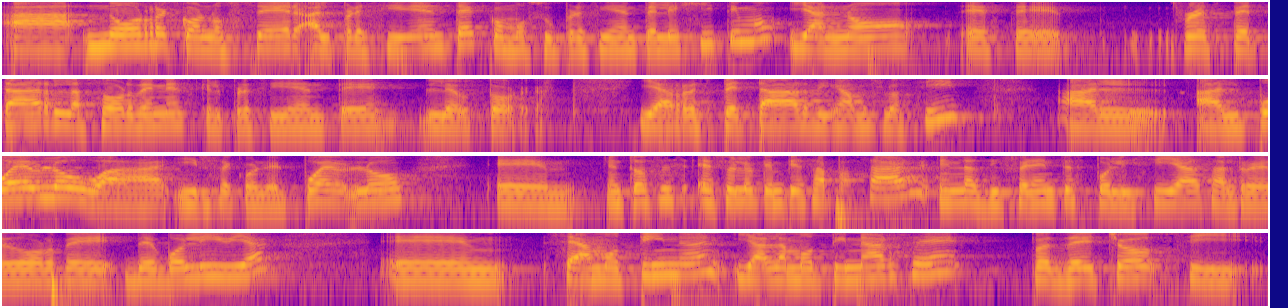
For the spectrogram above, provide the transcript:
a no reconocer al presidente como su presidente legítimo y a no este, respetar las órdenes que el presidente le otorga y a respetar, digámoslo así, al, al pueblo o a irse con el pueblo. Eh, entonces eso es lo que empieza a pasar en las diferentes policías alrededor de, de Bolivia. Eh, se amotinan y al amotinarse, pues de hecho, si,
